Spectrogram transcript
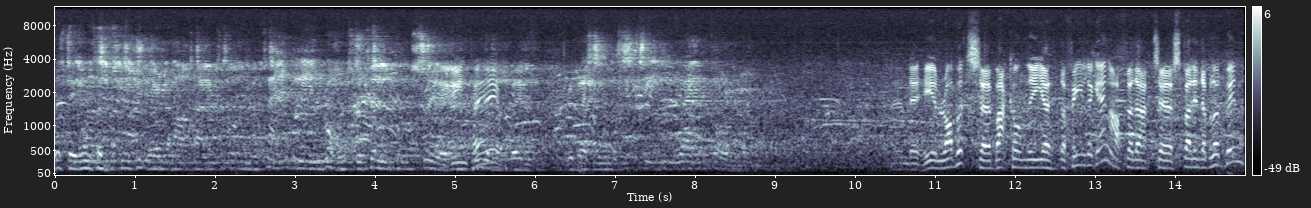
Just a young substitution during the half-time. Number 10, Ian Roberts, returned from Australia. Replacing number 16, And uh, Ian Roberts uh, back on the uh, the field again after that uh, spell in the blood bin.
